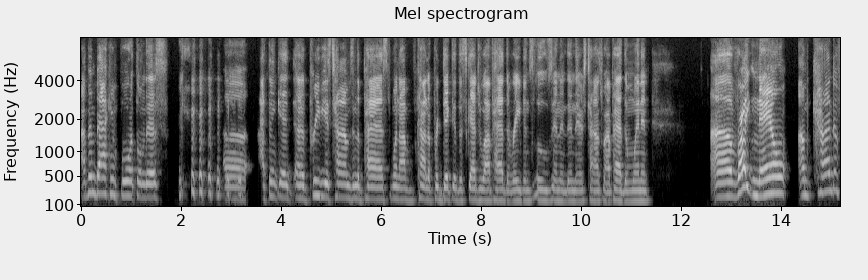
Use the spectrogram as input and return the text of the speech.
I've been back and forth on this. Uh, I think at uh, previous times in the past, when I've kind of predicted the schedule, I've had the Ravens losing, and then there's times where I've had them winning. Uh, right now, I'm kind of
